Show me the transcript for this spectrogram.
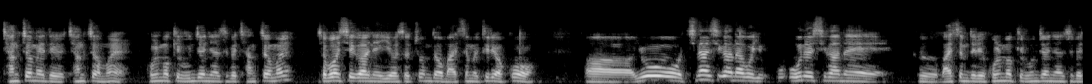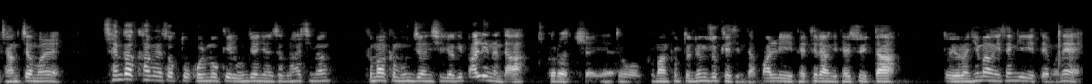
장점에 대해 장점을 골목길 운전 연습의 장점을 저번 시간에 이어서 좀 더 말씀을 드렸고 어, 요 지난 시간하고 이- 오늘 시간에 그 말씀드린 골목길 운전 연습의 장점을 생각하면서 또 골목길 운전 연습을 하시면 그만큼 운전 실력이 빨리 는다. 그렇죠. 예. 또 그만큼 또 능숙해진다. 빨리 베테랑이 될 수 있다. 또 이런 희망이 생기기 때문에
